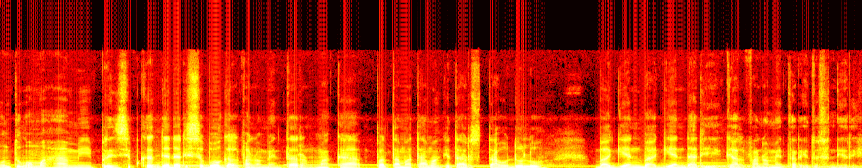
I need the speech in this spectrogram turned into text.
Untuk memahami prinsip kerja dari sebuah galvanometer, maka pertama-tama kita harus tahu dulu bagian-bagian dari galvanometer itu sendiri.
